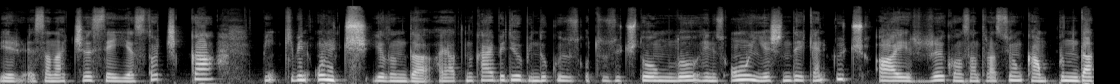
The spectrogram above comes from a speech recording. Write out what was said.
bir sanatçı Seyya Stoçka 2013 yılında hayatını kaybediyor. 1933 doğumlu henüz 10 yaşındayken 3 ayrı konsantrasyon kampında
